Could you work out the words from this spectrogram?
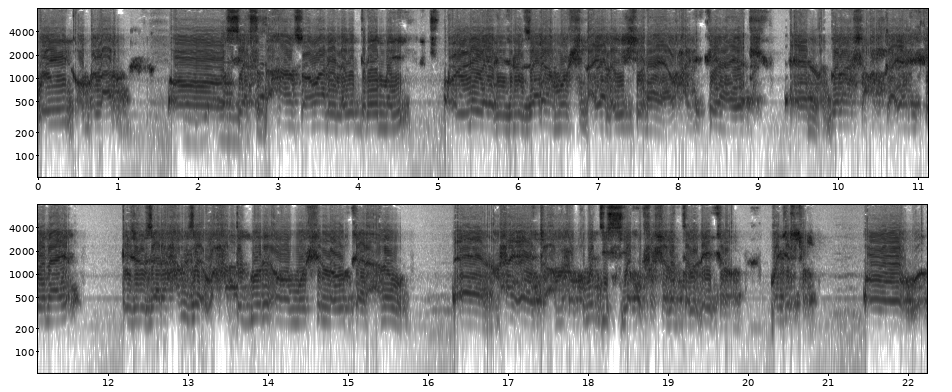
weyn oo ballaaran oo siyaasad ahaan soomaaliya laga dareemayay oo la leeyahay ra'iisul wasaaraha mooshin ayaa laga keenaya waxaa ka keenaya golaha shacabka ayaa ka keenaya ra'iisul wasaare xamse wax hadda guurin oo mooshin loogu keena anigu maxay ahayto ama xukuumaddiisiiya ku fashilanta la dhihi karo ma jirto. Oo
